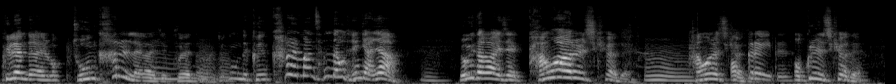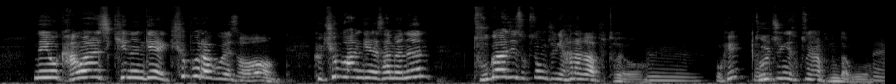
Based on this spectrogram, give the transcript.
그래야 내가 이거 좋은 칼을 내가 이제 음. 구해야 된단 음, 말이죠. 음. 근데 그 칼만 산다고 되는 게 아니야. 음. 여기다가 이제 강화를 시켜야 돼. 음. 강화를 시켜야 돼. 업그레이드. 업그레이드 시켜야 돼. 근데 이거 강화를 시키는 게 큐브라고 해서 그 큐브 한 개를 사면은 두 가지 속성 중에 하나가 붙어요. 음. 오케이? 둘 중에 속성이 하나 붙는다고. 네.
